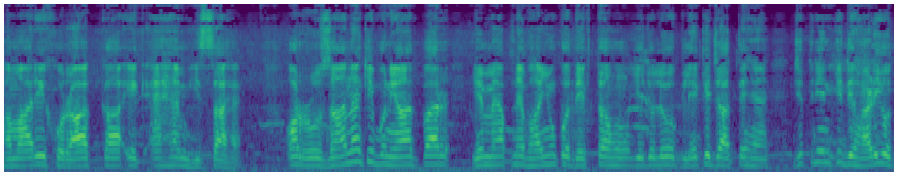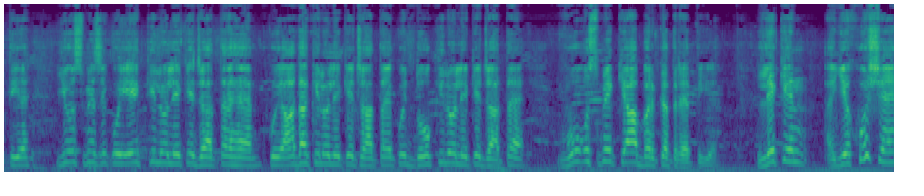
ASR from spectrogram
हमारी खुराक का एक अहम हिस्सा है। और रोज़ाना की बुनियाद पर ये मैं अपने भाइयों को देखता हूँ, ये जो लोग लेके जाते हैं, जितनी इनकी दिहाड़ी होती है, ये उसमें से कोई एक किलो लेके जाता है, कोई आधा किलो लेके जाता है, कोई दो किलो लेके जाता है, वो उसमें क्या बरकत रहती है? लेकिन ये खुश हैं,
